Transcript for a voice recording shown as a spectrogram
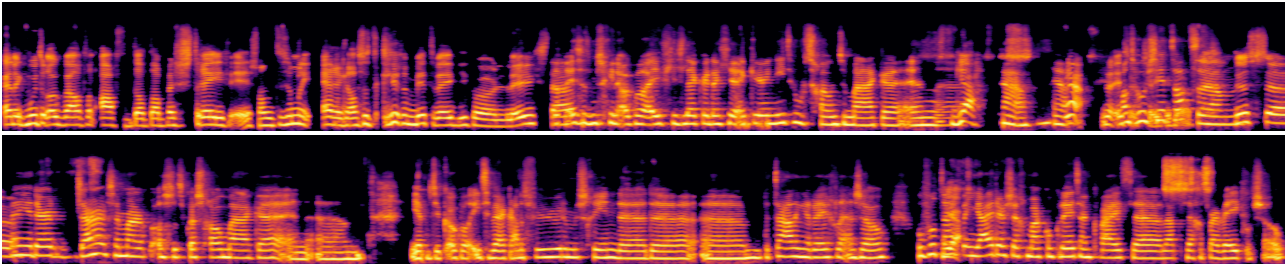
En ik moet er ook wel van af dat dat mijn streven is. Want het is helemaal niet erg als het een keer een midweekje gewoon leeg staat. Dan is het misschien ook wel eventjes lekker dat je een keer niet hoeft schoon te maken. En, uh, ja. ja. Ja, ja. Want hoe zit dat? Um, dus, uh, ben je er daar, zeg maar, als het qua schoonmaken en um, je hebt natuurlijk ook wel iets werk aan het verhuren misschien, de, de uh, betalingen regelen en zo. Hoeveel tijd ben jij er zeg maar concreet aan kwijt, uh, laten we zeggen per week of zo?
